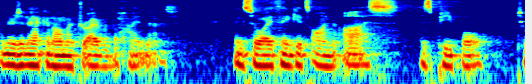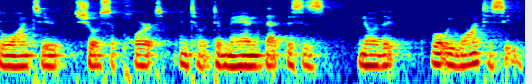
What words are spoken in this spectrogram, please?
and there's an economic driver behind that. And so I think it's on us as people to want to show support and to demand that this is, you know, the, what we want to see.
